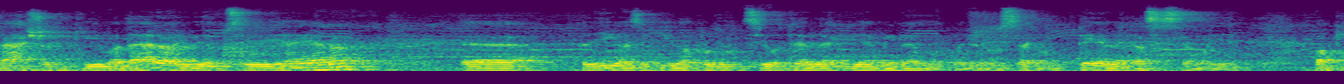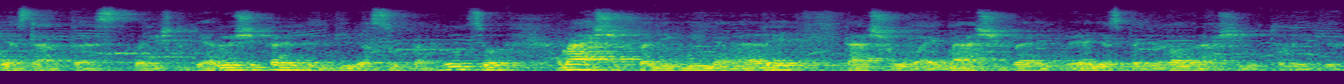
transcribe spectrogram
második évadára, a újabb szériájára. E, pedig igazi gigaprodukció, tényleg ilyen még nem volt Magyarországon. Tényleg azt hiszem, hogy aki ezt látta, ezt meg is tudja erősíteni, ez egy giga szuper produkció. A másik pedig minden mellé társulva egy másik belépő jegy, ez pedig a Andrássy úton lévő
